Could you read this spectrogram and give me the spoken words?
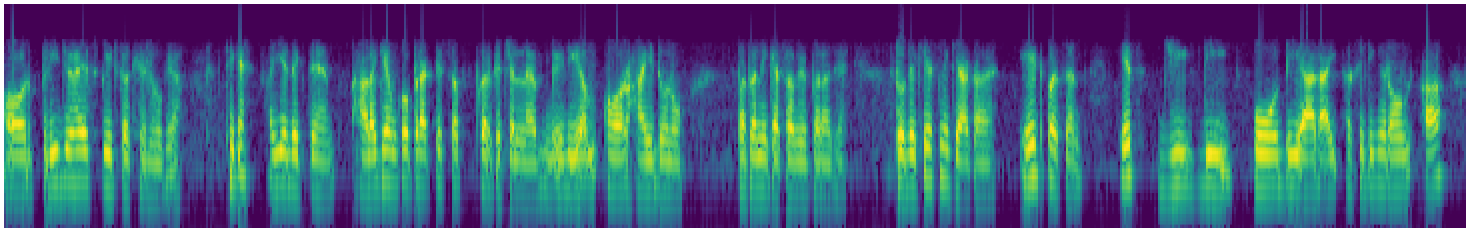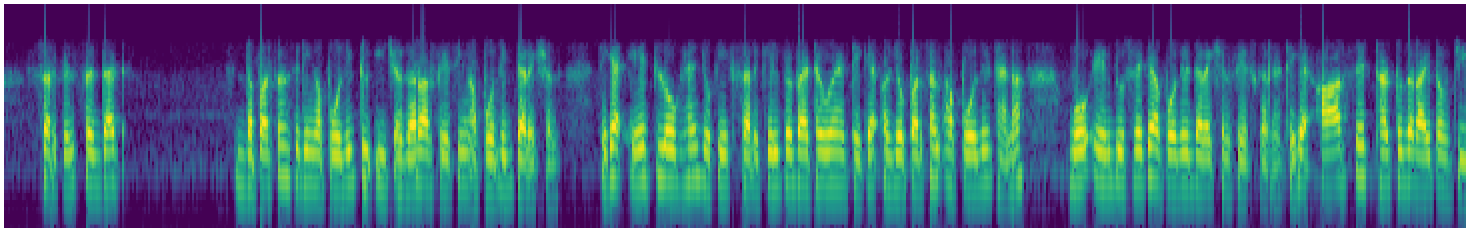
और प्री जो है स्पीड का खेल हो गया। ठीक है? आइए देखते हैं। हालाँकि हमको प्रैक्टिस सब करके चलना है मीडियम और हाई दोनों। पता नहीं कैसा पेपर आ जाए। तो देखिए इसने क्या कहा है। Eight percent S G D O D R I are sitting around a circle such that the person sitting opposite to each other are facing opposite direction. ठीक है? एट लोग हैं जो कि एक सर्किल पे बैठे हुए हैं, ठीक है? और जो पर्सन अपोजिट है ना, वो एक दूसरे के अपोजिट डायरेक्शन फेस कर रहे हैं, ठीक है? आर से third to the right of G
